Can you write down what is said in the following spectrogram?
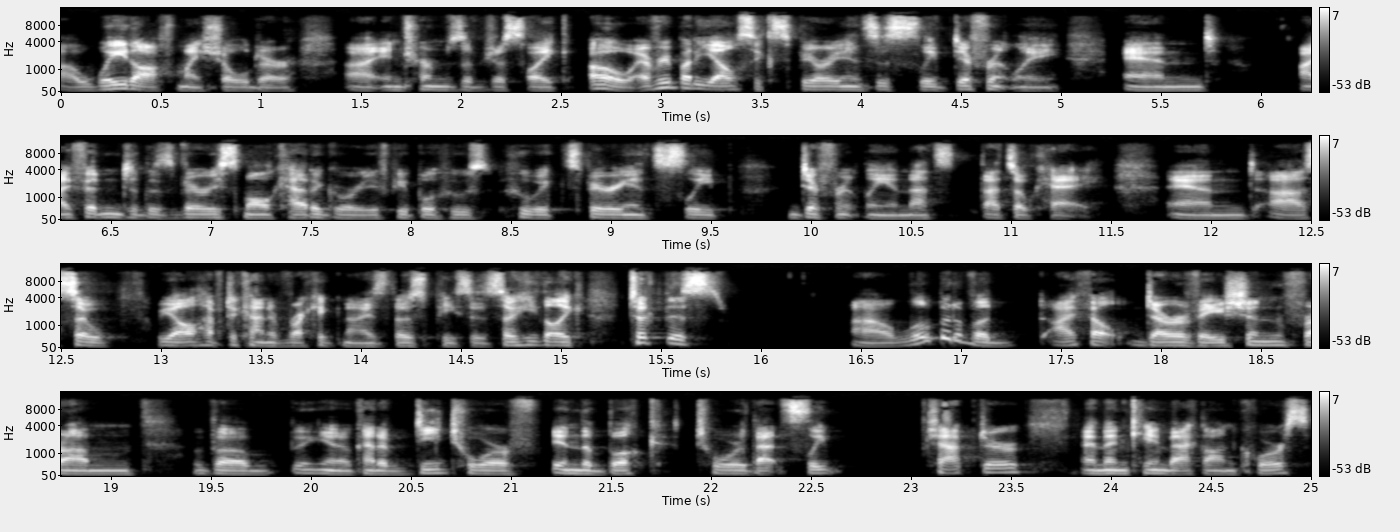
uh, weight off my shoulder uh, in terms of just like oh everybody else experiences sleep differently and I fit into this very small category of people who who experience sleep differently, and that's that's okay. And uh, so we all have to kind of recognize those pieces. So he like took this a uh, little bit of a I felt derivation from the you know kind of detour in the book toward that sleep chapter and then came back on course.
